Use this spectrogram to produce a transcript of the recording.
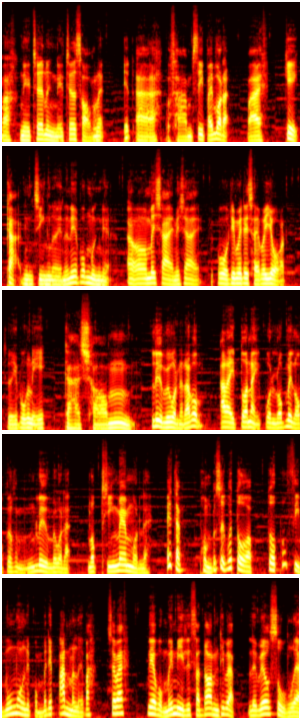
อะเนเจอร์หนึ่งเนเจอร์สองเนี่ย SR สามสี่ไปหมดอะไปเกะกะจริง ๆ เลยนะเนี่ยพวกมึงเนี่ย เอาไม่ใช่ไม่ใช่ พวกที่ไม่ได้ใช้ประโยชน์คือพวกนี้ กาชอม ลืมไปหมดแล้วนะผม อะไรตัวไหนควรลบไม่ลบเนี่ยผมลืมไปหมดละ ลบทิ้งแม่หมดเลยเอ้แต่ผมรู้สึกว่าตัวตัวพวกสีม่วงๆเนี่ยผมไม่ได้ปั้นมันเลยปะใช่ไหมเนี่ยผมไม่มีลิซาดอนที่แบบเลเวลสูงเลย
